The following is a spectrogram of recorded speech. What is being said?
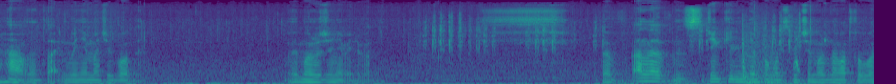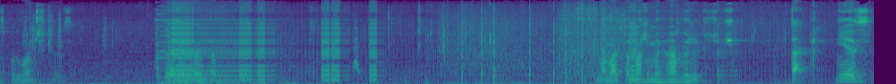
Aha, no tak, wy nie macie wody. Wy możecie nie mieć wody. To, ale z, dzięki liniom pomocniczym można łatwo was podłączyć teraz. To jest akurat dobre. Dobra, to możemy chyba wyrzucić już. Tak, jest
